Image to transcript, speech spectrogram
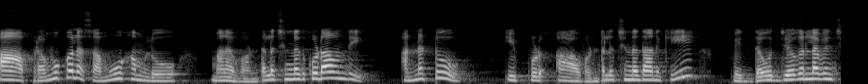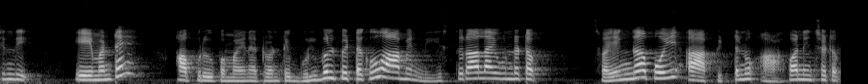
ఆ ప్రముఖుల సమూహంలో మన వంటల చిన్నది కూడా ఉంది. అన్నట్టు ఇప్పుడు ఆ వంటల చిన్నదానికి పెద్ద ఉద్యోగం లభించింది. ఏమంటే అపురూపమైనటువంటి బుల్బుల్ పిట్టకు ఆమె నేస్తురాలై ఉండటం స్వయంగా పోయి ఆ పిట్టను ఆహ్వానించటం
